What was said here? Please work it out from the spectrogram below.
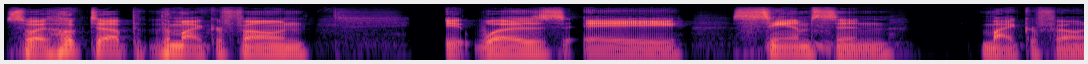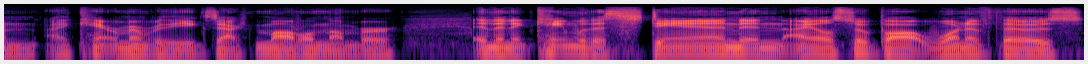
So I hooked up the microphone. It was a Samson microphone. I can't remember the exact model number. And then it came with a stand, and I also bought one of those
